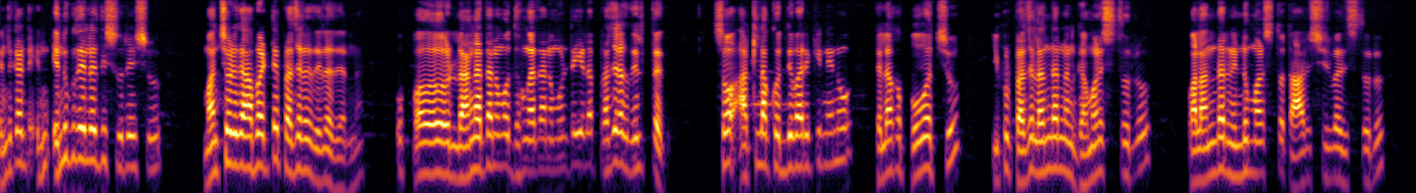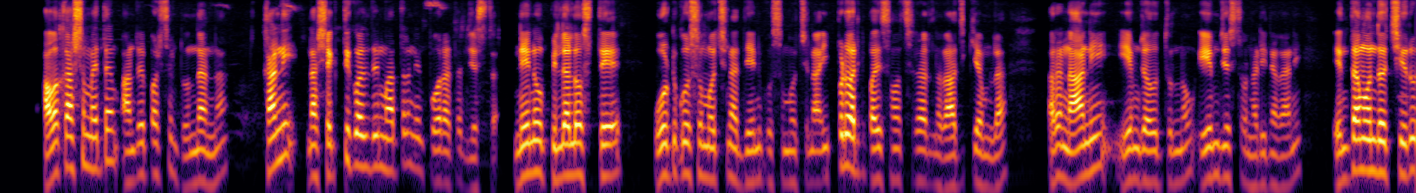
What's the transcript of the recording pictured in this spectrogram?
ఎందుకంటే ఎన్- ఎందుకు తెలియదు సురేష్? మంచోడు కాబట్టే ప్రజలకు తెలియదు అన్న. లంగతనము దొంగతనం ఉంటే ఇలా ప్రజలకు తెలుస్తుంది సో అట్లా కొద్ది వరకు నేను తెలియకపోవచ్చు ఇప్పుడు ప్రజలందరూ నన్ను గమనిస్తున్నారు వాళ్ళందరూ నిండు మనసుతో ఆశీర్వదిస్తారు అవకాశం అయితే హండ్రెడ్ పర్సెంట్ ఉందన్న. కానీ నా శక్తి కొలది మాత్రం నేను పోరాటం చేస్తా. నేను పిల్లలు వస్తే ఓటు కోసం వచ్చినా దేనికోసం వచ్చినా ఇప్పటివరకు పది సంవత్సరాల రాజకీయంలో అరే నాని ఏం చదువుతున్నావు ఏం చేస్తావు అడిగినా కానీ ఎంతమంది వచ్చిర్రు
